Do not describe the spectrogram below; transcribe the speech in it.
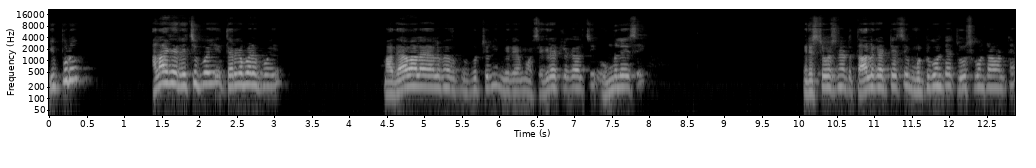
ఇప్పుడు అలాగే రెచ్చిపోయి తిరగబడిపోయి మా దేవాలయాల మీద కూర్చుని మీరేమో సిగరెట్లు కాల్చి ఉమ్ములేసి మీరు ఇష్టం వచ్చినట్టు తాళ్ళు కట్టేసి ముట్టుకుంటే చూసుకుంటామంటే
